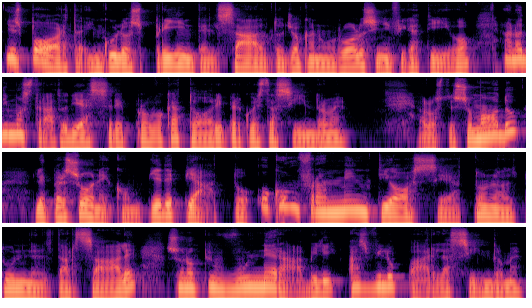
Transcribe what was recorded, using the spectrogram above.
Gli sport in cui lo sprint e il salto giocano un ruolo significativo hanno dimostrato di essere provocatori per questa sindrome. Allo stesso modo, le persone con piede piatto o con frammenti ossei attorno al tunnel tarsale sono più vulnerabili a sviluppare la sindrome.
